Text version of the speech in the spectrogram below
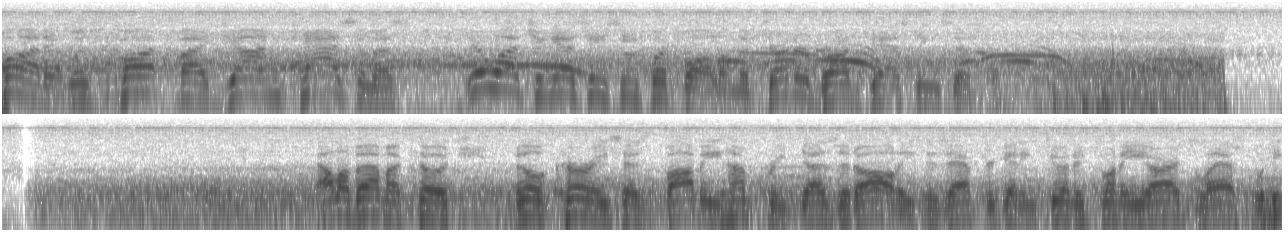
punt. It was caught by John Cassimus. You're watching SEC football on the Turner Broadcasting System. Alabama coach Bill Curry says Bobby Humphrey does it all. He says after getting 220 yards last week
